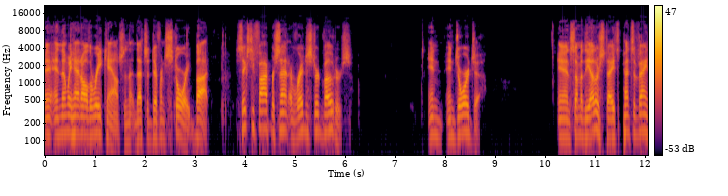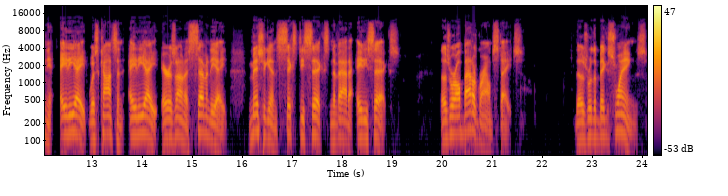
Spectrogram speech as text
and, then we had all the recounts, and that's a different story. But 65% of registered voters in in Georgia. And some of the other states, Pennsylvania 88, Wisconsin 88, Arizona 78, Michigan 66, Nevada 86. Those were all battleground states. Those were the big swings.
